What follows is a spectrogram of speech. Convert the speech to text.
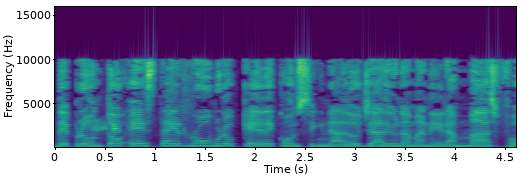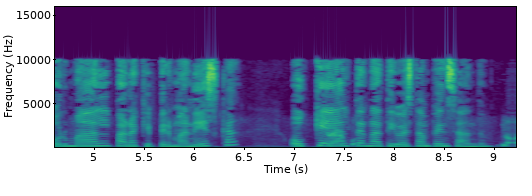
de pronto este rubro quede consignado ya de una manera más formal para que permanezca? ¿O qué alternativa están pensando? No,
